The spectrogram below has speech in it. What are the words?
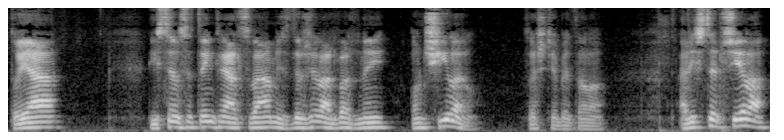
To já, když jsem se tenkrát s vámi zdržela dva dny, on šílel, zaštěbetala. A když jste přijela,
